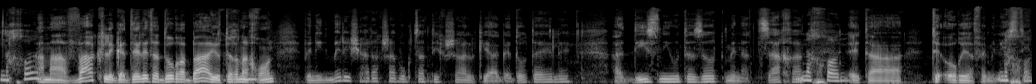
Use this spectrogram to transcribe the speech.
נכון. המאבק לגדל את הדור הבא, יותר נכון, נכון ונדמה לי שעד עכשיו הוא קצת נכשל, כי האגדות האלה, הדיסניות הזאת מנצחת נכון. את התיאוריה הפמיניסטית. נכון.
